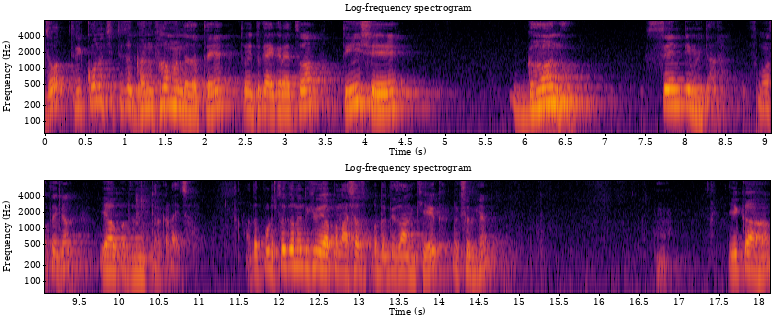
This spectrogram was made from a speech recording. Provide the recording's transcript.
जेव्हा तिचं घनफळ म्हणलं जाते तो इथं काय करायचं? तीनशे घन सेंटीमीटर समजतंय का? या पद्धतीने उत्तर काढायचं. आता पुढचं गणित घेऊया आपण अशाच पद्धतीचं आणखी एक. लक्षात घ्या. एका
